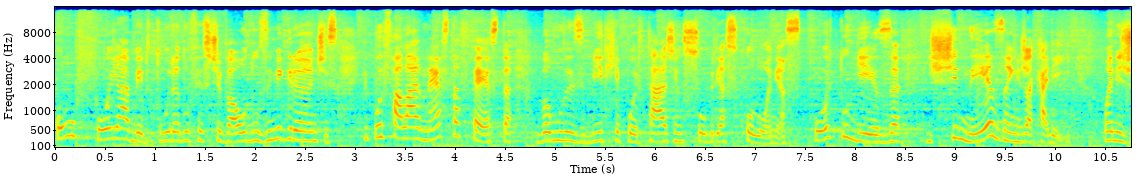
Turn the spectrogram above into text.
como foi a abertura do Festival dos Imigrantes. E por falar nesta festa, vamos exibir reportagens sobre as colônias portuguesa e chinesa em Jacareí. O NJ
